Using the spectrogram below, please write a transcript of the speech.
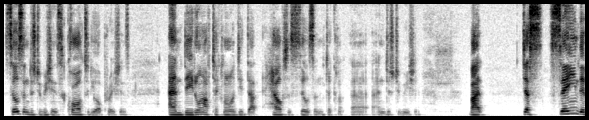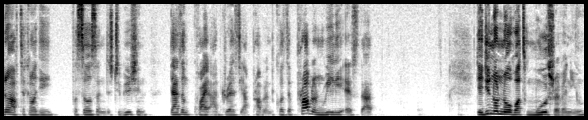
Sales and distribution is core to the operations. And they don't have technology that helps with sales and, uh, and distribution. But just saying they don't have technology for sales and distribution doesn't quite address their problem because the problem really is that they do not know what moves revenue,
